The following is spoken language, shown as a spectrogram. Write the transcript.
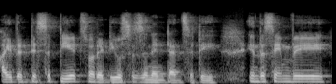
either dissipates or reduces in intensity. In the same way,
